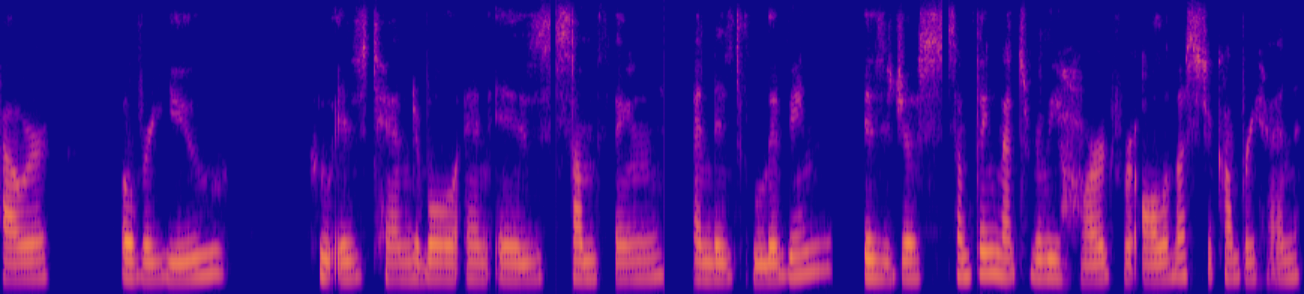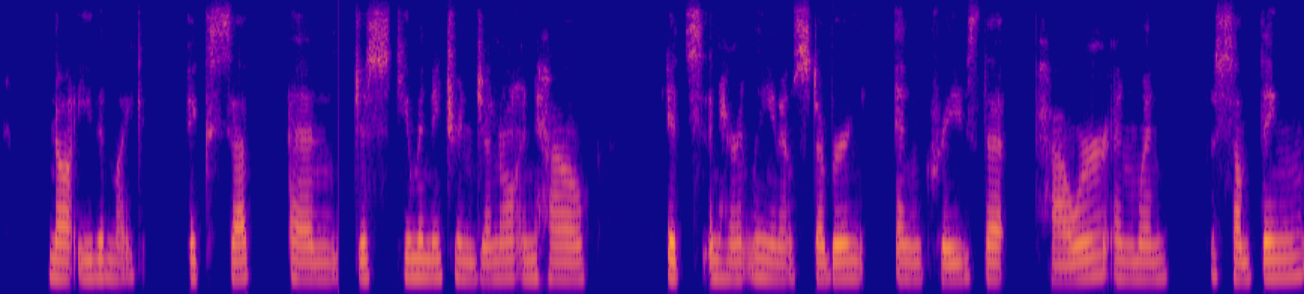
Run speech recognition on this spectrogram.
power over you who is tangible and is something and is living is just something that's really hard for all of us to comprehend, not even like accept, and just human nature in general and how it's inherently, you know, stubborn and craves that power. And when something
